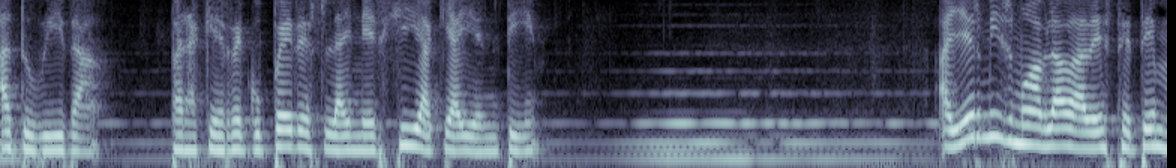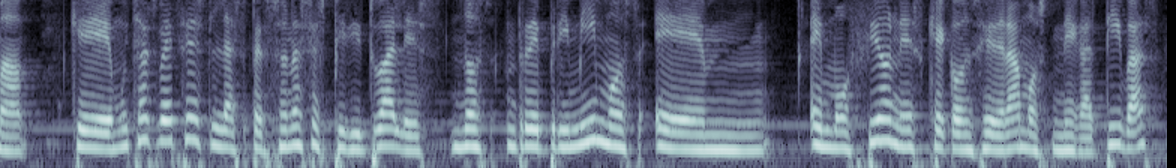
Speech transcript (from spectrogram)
a tu vida para que recuperes la energía que hay en ti. Ayer mismo hablaba de este tema que muchas veces las personas espirituales nos reprimimos em, emociones que consideramos negativas,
